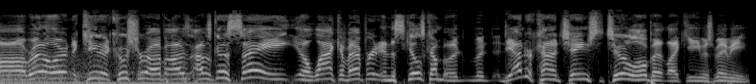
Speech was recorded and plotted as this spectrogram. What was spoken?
Uh, red alert, Nikita Kucherov. I was, I was going to say, you know, lack of effort and the skills come, but, but Diandra kind of changed the tune a little bit, like he was maybe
